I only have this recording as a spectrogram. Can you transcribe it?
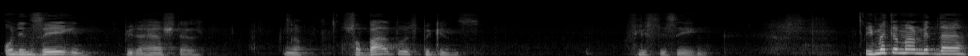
und den Segen wiederherstellt. Ja. Sobald du es beginnst, fließt der Segen. Ich möchte mal mit einer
